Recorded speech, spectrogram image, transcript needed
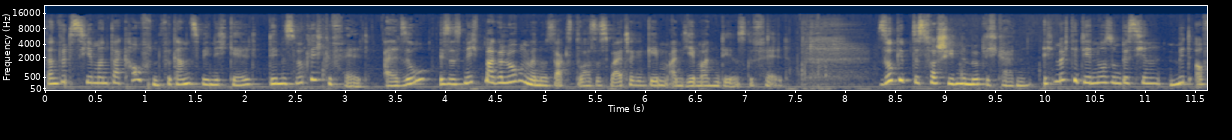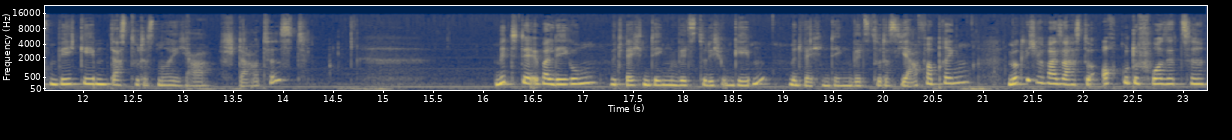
dann wird es jemand da kaufen für ganz wenig Geld, dem es wirklich gefällt. Also ist es nicht mal gelogen, wenn du sagst, du hast es weitergegeben an jemanden, dem es gefällt. So gibt es verschiedene Möglichkeiten. Ich möchte dir nur so ein bisschen mit auf den Weg geben, dass du das neue Jahr startest mit der Überlegung, mit welchen Dingen willst du dich umgeben, mit welchen Dingen willst du das Jahr verbringen. Möglicherweise hast du auch gute Vorsätze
